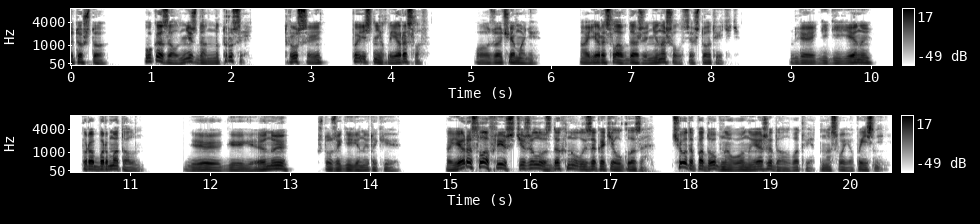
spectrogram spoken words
Это что?» — указал нежданно трусы. «Трусы», — пояснил Ярослав. «А зачем они?» А Ярослав даже не нашелся, что ответить. «Для гигиены», — пробормотал он. «Гигиены? Что за гиены такие?» Ярослав лишь тяжело вздохнул и закатил глаза. Чего-то подобного он и ожидал в ответ на свое пояснение.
